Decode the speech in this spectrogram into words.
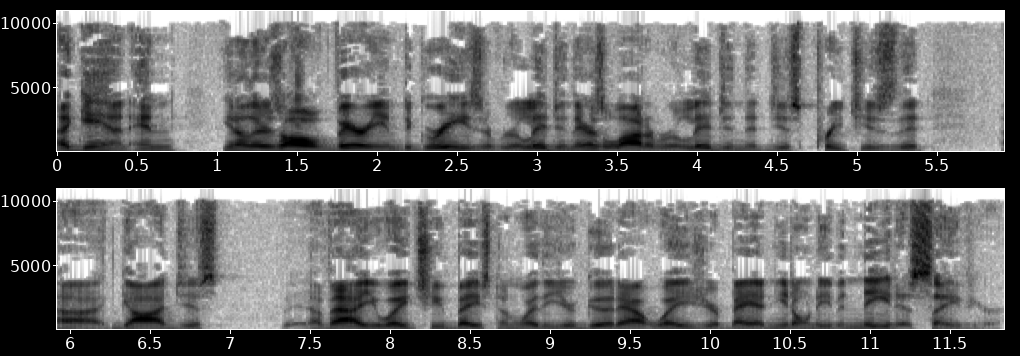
again, and you know, there's all varying degrees of religion. There's a lot of religion that just preaches that uh, God just evaluates you based on whether your good outweighs your bad, and you don't even need a Savior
